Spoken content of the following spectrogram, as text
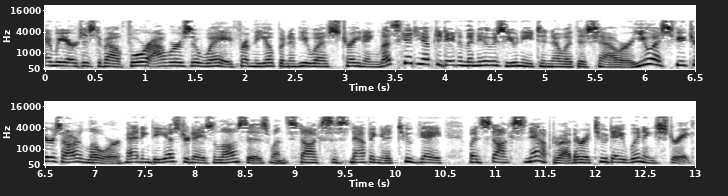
And we are just about four hours away from the open of U.S. trading. Let's get you up to date on the news you need to know at this hour. U.S. futures are lower, adding to yesterday's losses when stocks snapping a two-day, when stocks snapped rather a two-day winning streak.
